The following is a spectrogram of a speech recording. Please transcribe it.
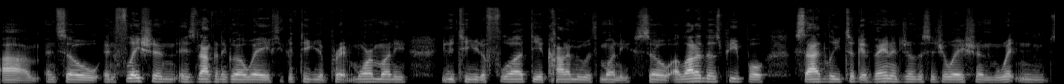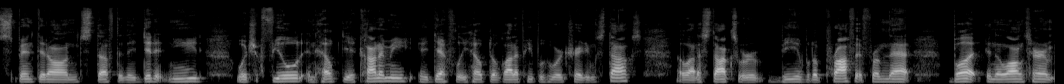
Um, and so inflation is not going to go away if you continue to print more money, you continue to flood the economy with money. So a lot of those people sadly took advantage of the situation, went and spent it on stuff that they didn't need, which fueled and helped the economy. It definitely helped a lot of people who were trading stocks. A lot of stocks were be able to profit from that, but in the long term,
